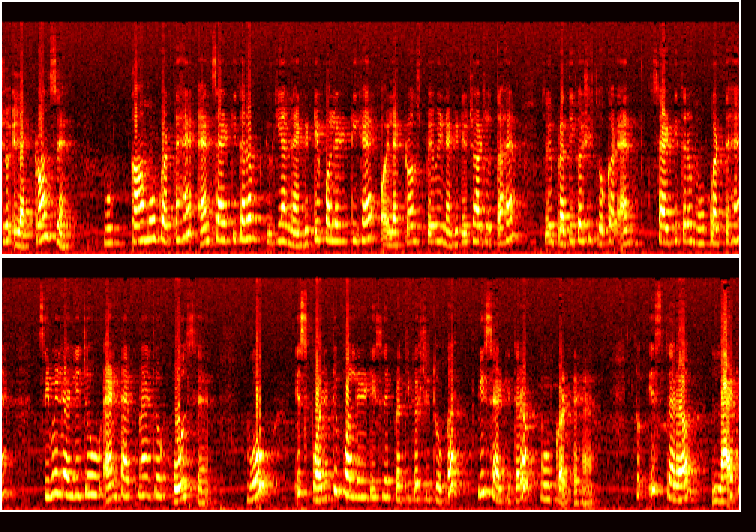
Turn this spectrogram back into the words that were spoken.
जो इलेक्ट्रॉन्स हैं, वो कहाँ मूव करते हैं? एन साइड की तरफ़, क्योंकि यहाँ नेगेटिव पॉलरिटी है और इलेक्ट्रॉन्स पे भी नेगेटिव चार्ज होता है तो ये प्रतिकर्षित होकर एन साइड की तरफ़ मूव करते हैं। सिमिलरली जो एन टाइप में जो होल्स हैं, वो इस पॉजिटिव पॉलरिटी से प्रतिकर्षित होकर पी साइड की तरफ़ मूव करते हैं। तो इस तरह लाइट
